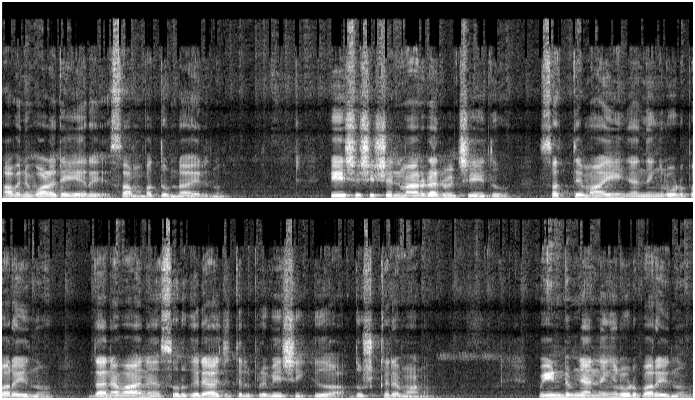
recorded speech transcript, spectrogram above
അവന് വളരെയേറെ സമ്പത്തുണ്ടായിരുന്നു. യേശു ശിഷ്യന്മാരോട് അരുൾ ചെയ്തു സത്യമായി ഞാൻ നിങ്ങളോട് പറയുന്നു ധനവാന് സ്വർഗരാജ്യത്തിൽ പ്രവേശിക്കുക ദുഷ്കരമാണ്. വീണ്ടും ഞാൻ നിങ്ങളോട് പറയുന്നു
